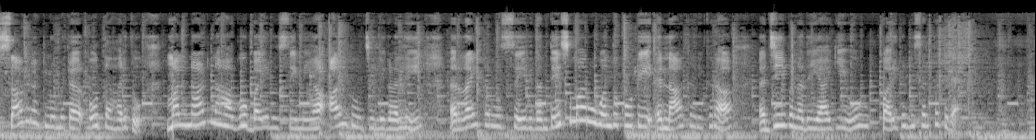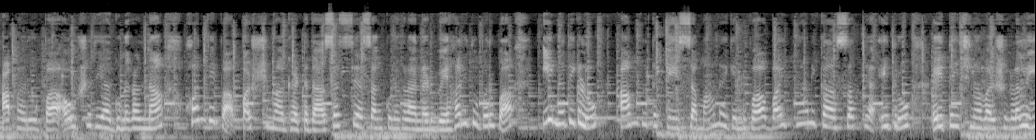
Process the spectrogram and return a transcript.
ಸಾವಿರ ಕಿಲೋಮೀಟರ್ ಉದ್ದ ಹರಿದು ಮಲೆನಾಡಿನ ಹಾಗೂ ಬಯಲು ಸೀಮೆಯ ಐದು ಜಿಲ್ಲೆಗಳಲ್ಲಿ ರೈತರು ಸೇರಿದಂತೆ ಸುಮಾರು ಒಂದು ಕೋಟಿ ನಾಗರಿಕರ ಜೀವನದಿಯಾಗಿಯೂ ಪರಿಗಣಿಸಲ್ಪಟ್ಟಿದೆ. ಅಪರೂಪ ಔಷಧಿಯ ಗುಣಗಳನ್ನ ಹೊಂದಿರುವ ಪಶ್ಚಿಮ ಘಟ್ಟದ ಸಸ್ಯ ಸಂಕುಲಗಳ ನಡುವೆ ಹರಿದು ಬರುವ ಈ ನದಿಗಳು ಅಮೃತಕ್ಕೆ ಸಮಾನ ಎನ್ನುವ ವೈಜ್ಞಾನಿಕ ಸತ್ಯ ಇದ್ರೂ ಇತ್ತೀಚಿನ ವರ್ಷಗಳಲ್ಲಿ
